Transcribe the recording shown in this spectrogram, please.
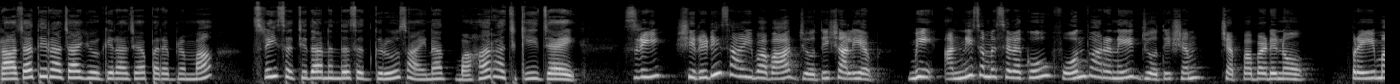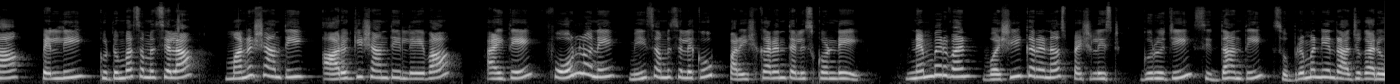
రాజాతిరాజా యోగిరాజా పరబ్రహ్మ శ్రీ సచ్చిదానంద సద్గురు సాయినాథ్ మహారాజ్కి జై. శ్రీ షిరిడి సాయిబాబా జ్యోతిషాలయం. మీ అన్ని సమస్యలకు ఫోన్ ద్వారానే జ్యోతిషం చెప్పబడెను. ప్రేమ పెళ్ళి కుటుంబ సమస్యల మనశ్శాంతి ఆరోగ్య శాంతి లేవా? అయితే ఫోన్లోనే మీ సమస్యలకు పరిష్కారం తెలుసుకోండి. నెంబర్ వన్ వశీకరణ స్పెషలిస్ట్ గురూజీ సిద్ధాంతి సుబ్రహ్మణ్యం రాజు గారు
